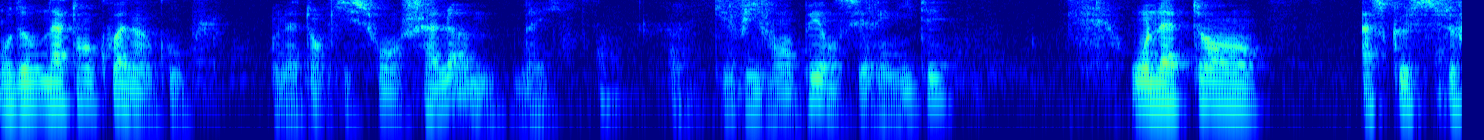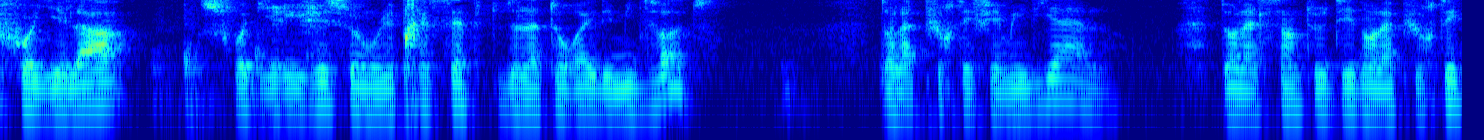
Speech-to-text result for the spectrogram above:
On, attend quoi d'un couple? On attend qu'il soit en shalom, qu'il vive en paix, en sérénité. On attend à ce que ce foyer-là soit dirigé selon les préceptes de la Torah et des mitzvot, dans la pureté familiale, dans la sainteté, dans la pureté,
